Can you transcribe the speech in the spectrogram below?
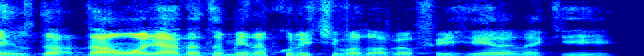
erros, dá, dá uma olhada também na coletiva do Abel Ferreira, né? Que,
